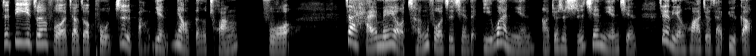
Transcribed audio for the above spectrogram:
这第一尊佛叫做普智宝焰妙德床佛，在还没有成佛之前的一万年啊，就是十千年前，这个莲花就在预告，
